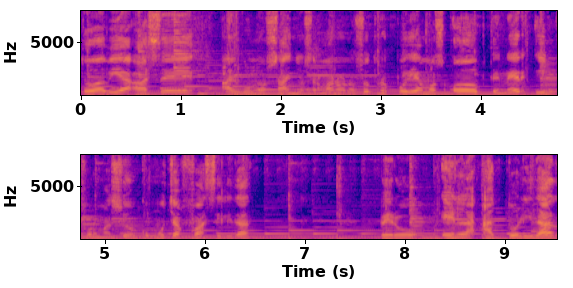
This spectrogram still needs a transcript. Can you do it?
todavía hace algunos años, hermanos, nosotros podíamos obtener información con mucha facilidad pero en la actualidad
